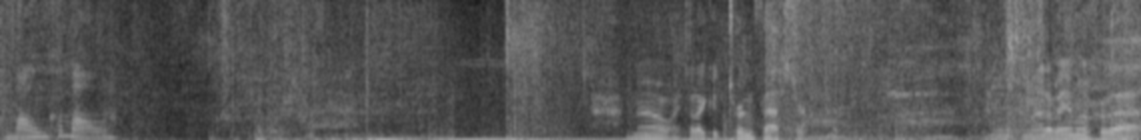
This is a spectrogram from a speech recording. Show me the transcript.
Come on, come on. No, I thought I could turn faster. Well, I'm out of ammo for that.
